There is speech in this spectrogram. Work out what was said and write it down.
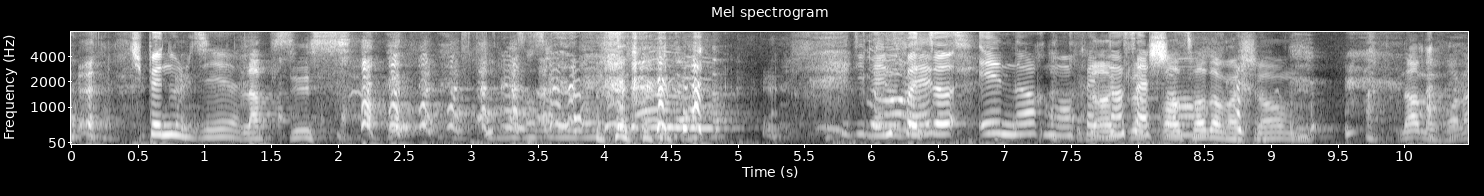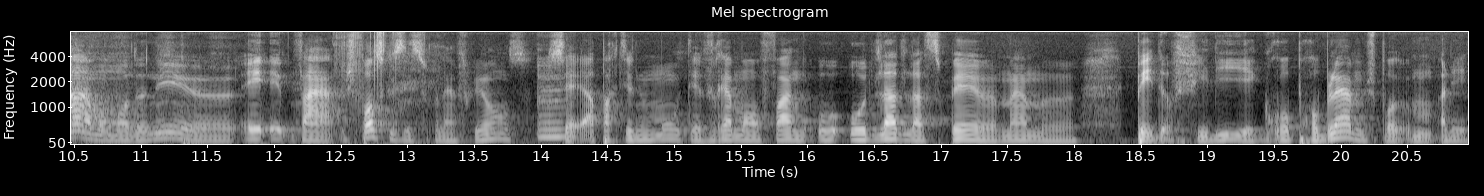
Tu peux nous le dire. Lapsus. Il a une photo énorme en fait dans, sa Claude François chambre. dans ma chambre. non, mais voilà, à un moment donné, euh, et, enfin, je pense que c'est sur l'influence. Mm. C'est à partir du moment où tu es vraiment fan, au- au-delà de l'aspect euh, même euh, pédophilie et gros problème. Je pense, mm, allez,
